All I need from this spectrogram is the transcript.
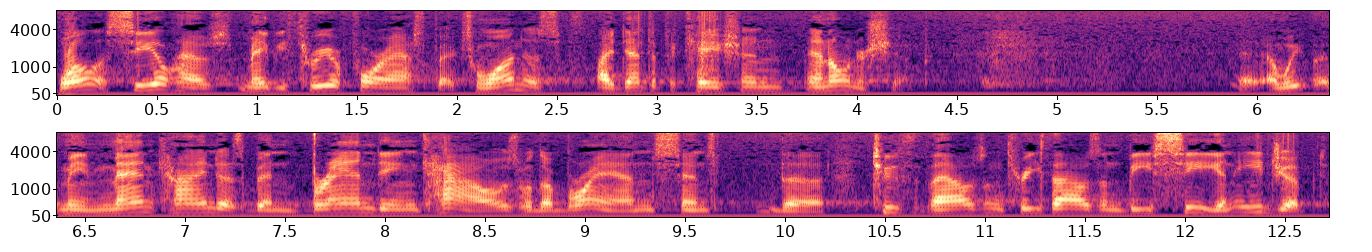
Well, a seal has maybe three or four aspects. One is identification and ownership. uh, we, I mean, mankind has been branding cows with a brand since the 2000, 3000 BC in Egypt.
